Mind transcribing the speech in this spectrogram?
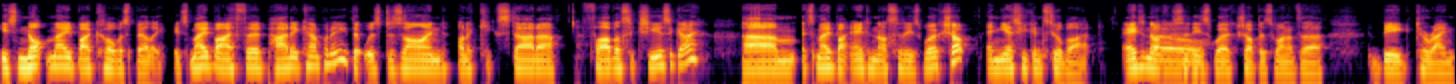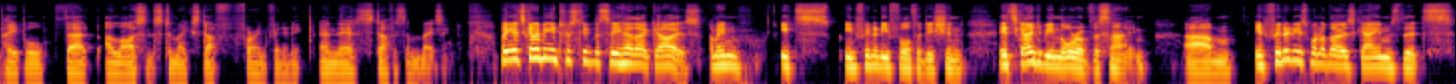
is not made by Corvus Belli. It's made by a third party company that was designed on a Kickstarter five or six years ago. Um, it's made by Antenocitis Workshop, and yes, you can still buy it. Antenocitis Workshop is one of the big terrain people that are licensed to make stuff for Infinity, and their stuff is amazing. But yeah, it's going to be interesting to see how that goes. I mean, it's Infinity Fourth Edition. It's going to be more of the same. Um, Infinity is one of those games that's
